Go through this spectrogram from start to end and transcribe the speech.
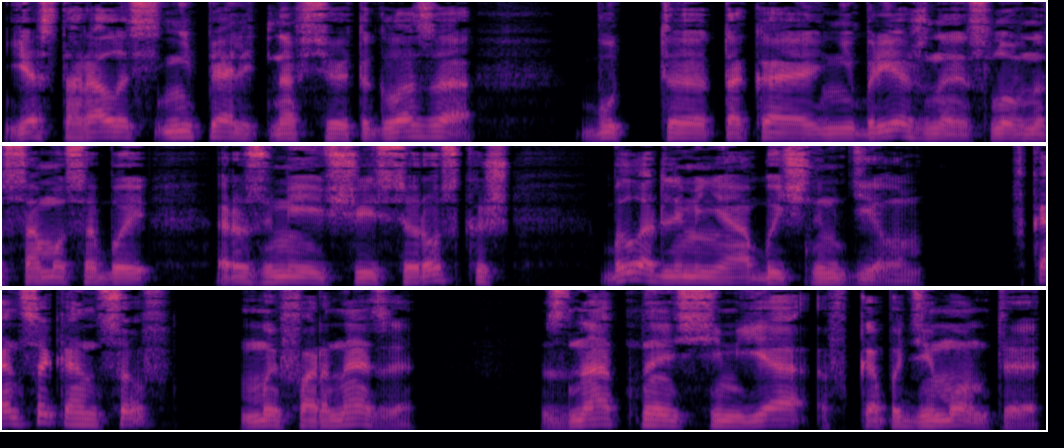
Я старалась не пялить на все это глаза, будто такая небрежная, словно само собой разумеющаяся роскошь, была для меня обычным делом. В конце концов, мы Форнезе, знатная семья в Каподимонте,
